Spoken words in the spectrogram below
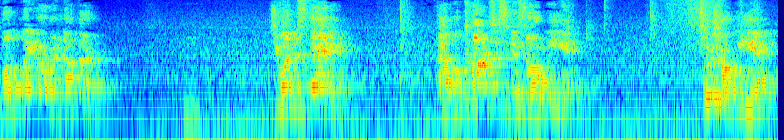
one way or another. Do you understand? Now, what consciousness are we in? Where are we at?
